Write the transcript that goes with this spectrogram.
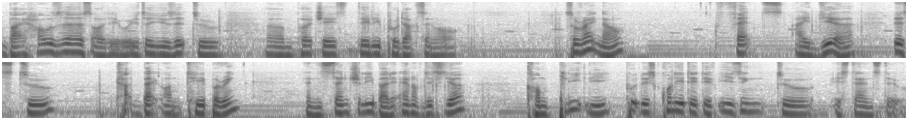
buy houses or they will either use it to um, purchase daily products and all. So right now, Fed's idea is to cut back on tapering and essentially by the end of this year, completely put this quantitative easing to a standstill.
